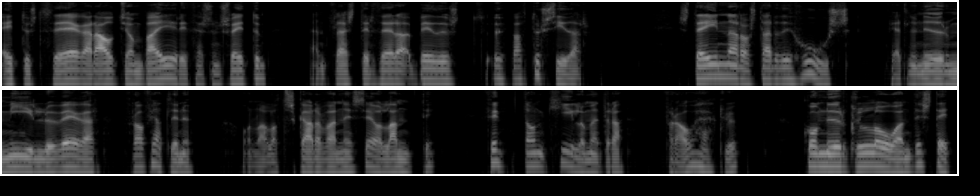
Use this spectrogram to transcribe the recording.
Eitust þegar átján bæir í þessum sveitum en flestir þeirra byggðust upp aftur síðar. Steinar á starði hús fjallu niður mílu vegar frá fjallinu og nálátt skarfanissi á landi 15 kílometra frá heklu kom niður glóandi stein,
